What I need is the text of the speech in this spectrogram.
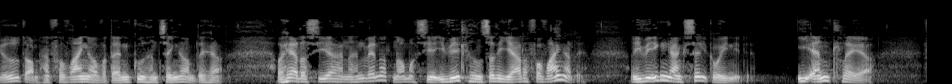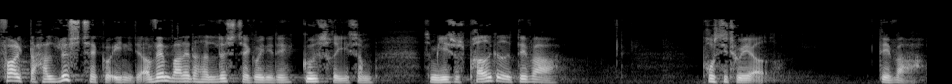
jødedom. Han forvrænger, hvordan Gud han tænker om det her. Og her der siger han, at han vender den om og siger, i virkeligheden så er det jer, der forvrænger det. Og I vil ikke engang selv gå ind i det. I anklager Folk, der har lyst til at gå ind i det. Og hvem var det, der havde lyst til at gå ind i det Guds rige, som, som Jesus prædikede? Det var prostitueret. Det var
